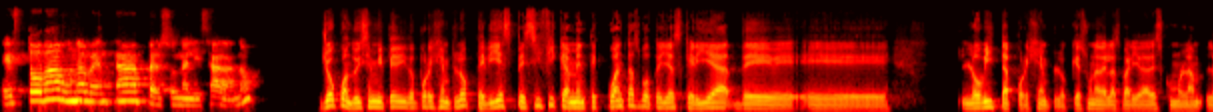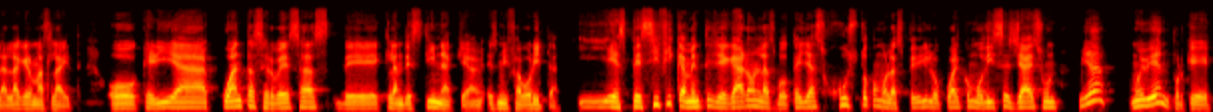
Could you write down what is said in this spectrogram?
es toda una venta personalizada, ¿no? Yo cuando hice mi pedido, por ejemplo, pedí específicamente cuántas botellas quería de eh, Lobita, por ejemplo, que es una de las variedades como la, lager más light, o quería cuántas cervezas de clandestina, que es mi favorita. Y específicamente llegaron las botellas justo como las pedí, lo cual, como dices, ya es un, mira, muy bien, porque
